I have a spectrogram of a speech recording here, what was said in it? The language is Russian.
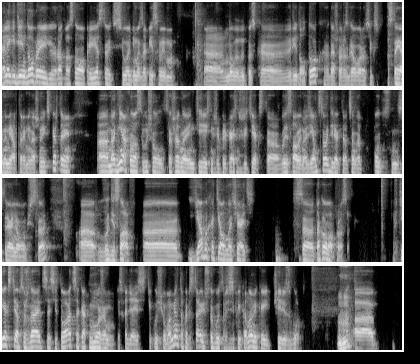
Коллеги, день добрый. Рад вас снова приветствовать. Сегодня мы записываем э, новый выпуск э, Riddle Talk, нашего разговора с постоянными авторами, нашими экспертами. Э, на днях у нас вышел совершенно интереснейший, прекраснейший текст э, Владислава Иноземцева, директора Центра постиндустриального общества. Владислав, я бы хотел начать с такого вопроса. В тексте обсуждается ситуация, как мы можем, исходя из текущего момента, представить, что будет с российской экономикой через год. Угу.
